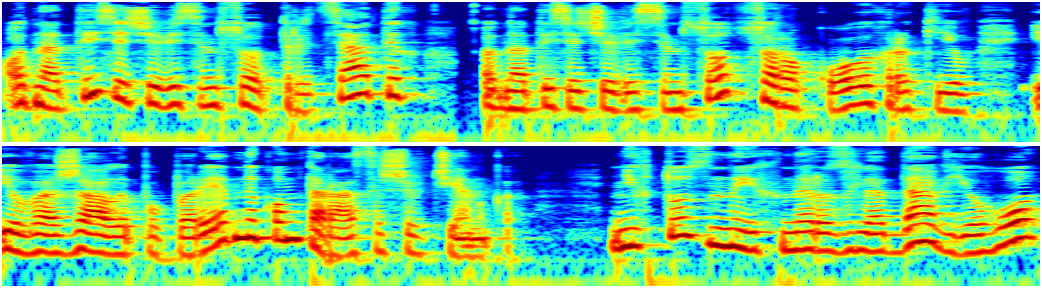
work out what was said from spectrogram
1830-1840-х років і вважали попередником Тараса Шевченка. Ніхто з них не розглядав його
